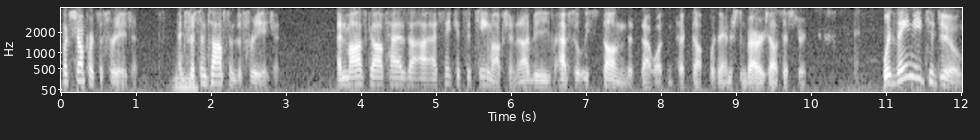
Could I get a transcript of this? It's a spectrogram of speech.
But Shumpert's a free agent, and Tristan Thompson's a free agent. And Mozgov has, uh, I I think it's a team option, and I'd be absolutely stunned if that wasn't picked up with Anderson Varejão's history. What they need to do,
